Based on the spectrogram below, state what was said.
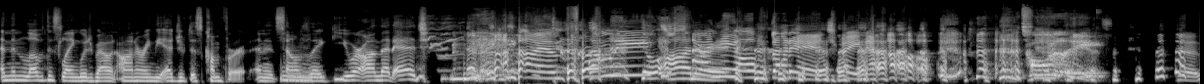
And then love this language about honoring the edge of discomfort. And it sounds Mhm. like you are on that edge. I am firmly So hanging off that edge right now. Totally. Yes.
